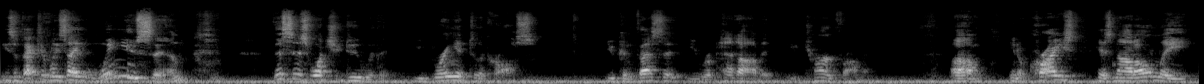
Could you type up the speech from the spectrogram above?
He's effectively saying when you sin, this is what you do with it. You bring it to the cross. You confess it, you repent of it, you turn from it. Um, you know, Christ has not only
